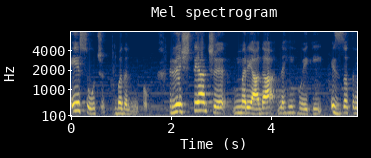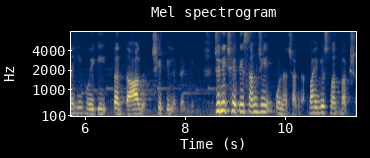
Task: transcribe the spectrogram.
ਇਹ ਸੋਚ ਬਦਲਣੀ ਪਊ। ਰਿਸ਼ਤਿਆਂ 'ਚ ਮਰਿਆਦਾ ਨਹੀਂ ਹੋਏਗੀ, ਇੱਜ਼ਤ ਨਹੀਂ ਹੋਏਗੀ, ਤਾਂ ਦਾਗ ਛੇਤੀ ਲੱਗਣਗੇ। ਜਿੰਨੀ ਛੇਤੀ ਸਮਝੀਏ ਉਨਾ ਚੰਗਾ। ਵਾਹਿਗੁਰੂ ਸਮਤ ਬਖਸ਼।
